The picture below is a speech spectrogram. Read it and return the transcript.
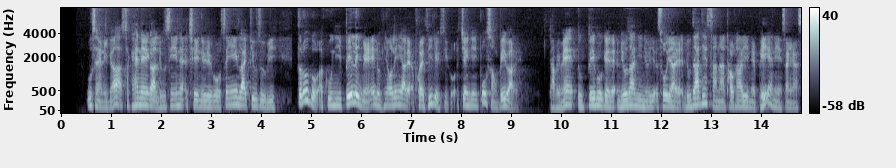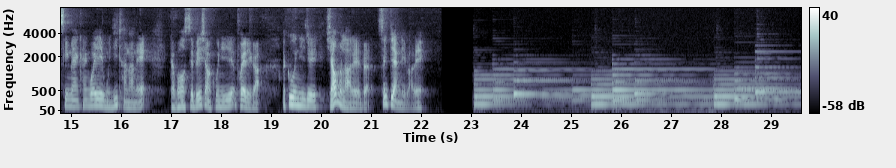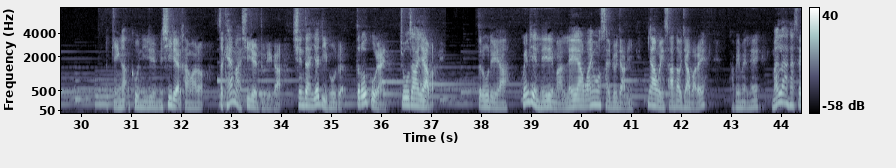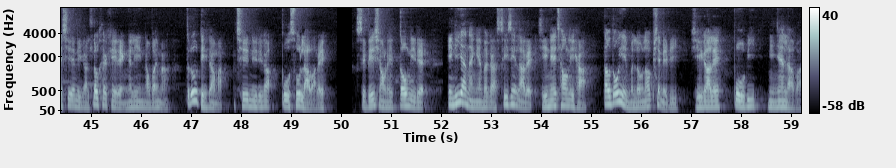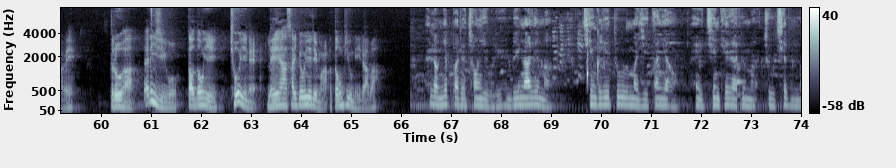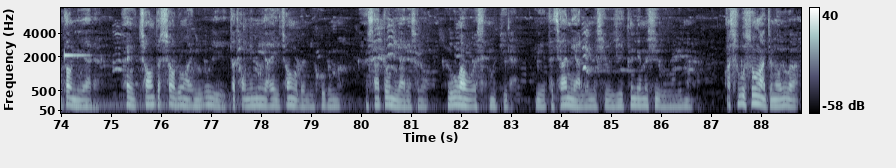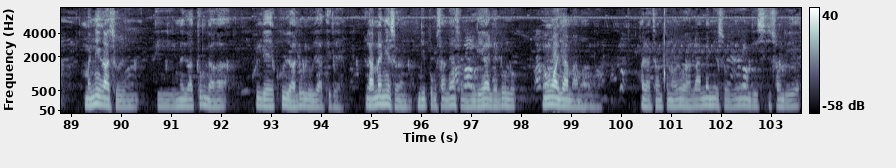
။ဦးဆန်လီကစကန်းထဲကလူစင်းရဲ့အခြေအနေတွေကိုစည်ရင်းလိုက်ပြုစုပြီးသူတို့ကိုအကူအညီပေးလိမ့်မယ်လို့မျှော်လင့်ရတဲ့အဖွဲ့အစည်းတွေစီကိုအကြိမ်ကြိမ်ပို့ဆောင်ပေးပါတယ်။ဒါပေမဲ့သူပေးဖို့ခဲ့တဲ့အမျိုးသားညီညွတ်ရေးအစိုးရရဲ့လူသားချင်းစာနာထောက်ထားရေးနဲ့ဘေးအန္တရာယ်ဆိုင်ရာစီမံခန့်ခွဲရေးဝန်ကြီးဌာနနဲ့ကဘောစစ်ပေးဆောင်ကူညီရေးအဖွဲ့တွေကအကူအညီတွေရောက်မလာတဲ့အတွက်စိတ်ပြတ်နေပါတယ်။ မရှိတဲ့အခါမှာတော့စကမ်းမှာရှိတဲ့သူတွေကရှင်တန်ရက်တည်ဖို့အတွက်သူတို့ကိုယ်တိုင်စ조사ရပါတယ်။သူတို့တွေဟာကွင်းပြင်လေးတွေမှာလေယာဝိုင်းဝန်းစိုက်ပျိုးကြပြီးမျှဝေစားတော့ကြပါတယ်။ဒါပေမဲ့လည်းမတ်လ28ရက်နေ့ကလှုပ်ခတ်ခဲ့တဲ့ငလျင်နောက်ပိုင်းမှာသူတို့ဒေတာမှာအခြေအနေတွေကပိုဆိုးလာပါတယ်။စစ်ဘေးရှောင်တွေတုံးနေတဲ့အိန္ဒိယနိုင်ငံဘက်ကစီးဆင်းလာတဲ့ရေနှဲချောင်းလေးဟာတောက်သုံးရေမလုံလောက်ဖြစ်နေပြီးရေကလည်းပိုပြီးညဉ့်ညမ်းလာပါတယ်။ သူတို့ဟာအဲ့ဒီရေကိုတောက်သုံးရေချိုးရေနဲ့လေယာစိုက်ပျိုးရေးတွေမှာအသုံးပြုနေတာပါအဲ့လိုညက်ပါတဲ့ချောင်းရီကိုလေဘေးနားလေးမှာချင်းကလေးတူးမှရေတန်းရအောင်အဲ့ချင်းထဲကပြီးမှချူချက်ပြီးမှတောက်နေရတာအဲ့ချောင်းတစ်လျှောက်လုံးကလူဦးရေတစ်ထောင်နည်းနည်းရအဲ့ချောင်းကိုပဲမိခိုးပြီးမှအစားသုံးနေရတယ်ဆိုတော့လုံးဝကိုအဆင်မပြေတာဒီတခြားနေရာလည်းမရှိဘူးရေသွင်းလည်းမရှိဘူးလေနော်အဆူအဆုံးကကျွန်တော်တို့က မနစ်ကဆိုရင်ဒီနေရာသုံးရာကခုလေခုရလို့လို့ရသေးတယ်လာမယ့်နေ့ဆိုရင်ဒီပုံစံနဲ့ဆိုရင်လေရလည်းလို့လို့လုံးဝရမှာမဟုတ်ဘူးအဲဒါကြောင့်ကျွန်တော်တို့ကလာမယ့်နေ့ဆိုရင်ဒီစီဆောင်တွေရဲ့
